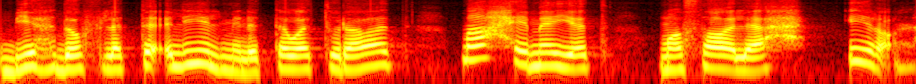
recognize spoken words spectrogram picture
بيهدف للتقليل من التوترات مع حماية مصالح إيران.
